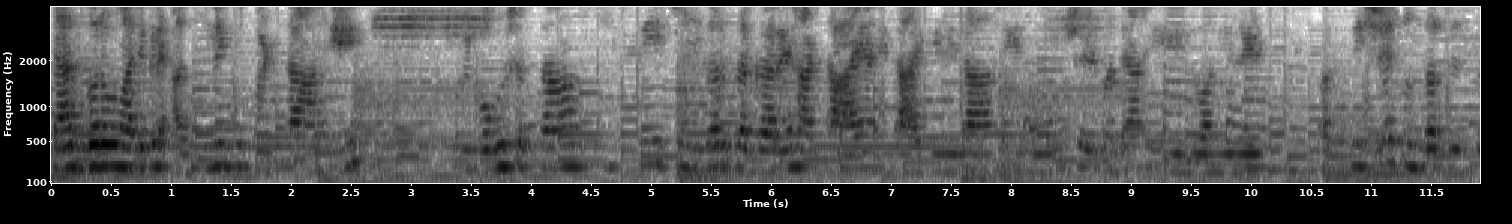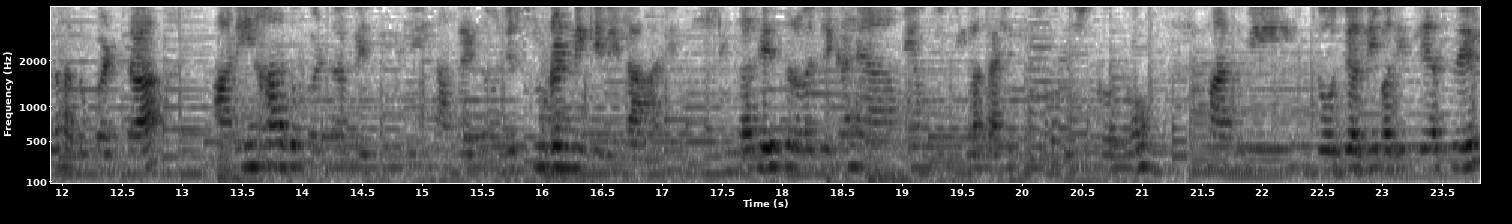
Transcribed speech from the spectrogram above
त्याचबरोबर माझ्याकडे अजून एक दुपट्टा आहे. तुम्ही बघू शकता किती सुंदर प्रकारे हा टाय आणि टाय केलेला आहे. दोन शेडमध्ये आहे येलो आणि रेड अतिशय सुंदर दिसतो हा दुपट्टा. आणि हा दुपट्टा बेसिकली सांगायचं म्हणजे स्टुडंटने केलेला आहे. तर हे सर्व जे काही आम्ही आमच्या मेगा फॅशनमध्ये शिकवतो हा तुम्ही जो जर्नी बघितली असेल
